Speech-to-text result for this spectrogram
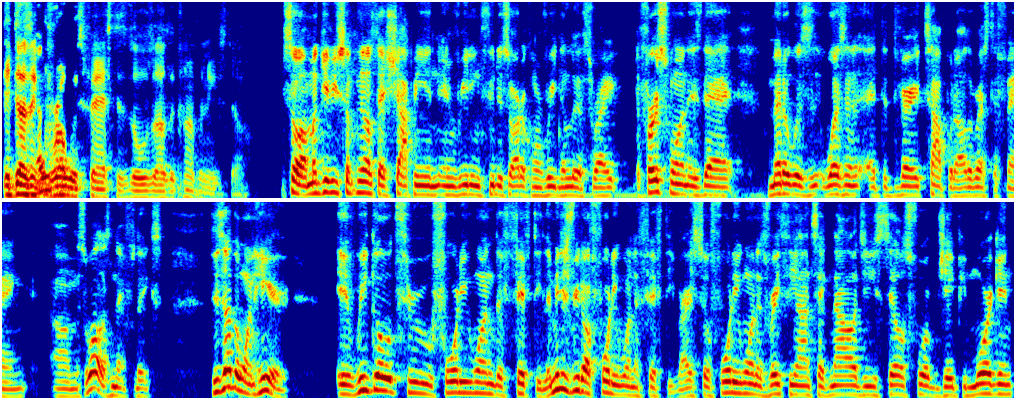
It doesn't grow as fast as those other companies though. so I'm gonna give you something else that shocked me in, in reading through this article and reading the list. Right, the first one is that Meta was wasn't at the very top with all the rest of Fang, um, as well as Netflix. This other one here, if we go through 41 to 50, let me just read off 41 to 50. Right, so 41 is Raytheon Technologies, Salesforce, J.P. Morgan,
